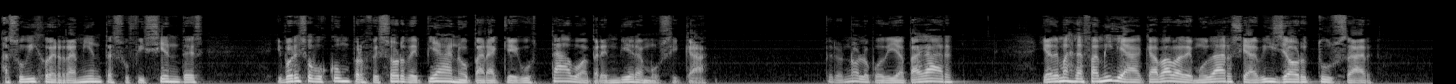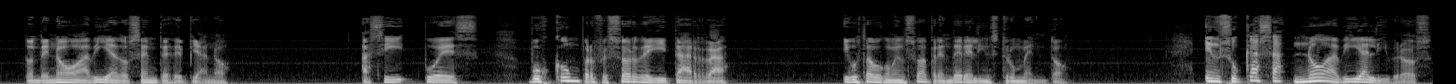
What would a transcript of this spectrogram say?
a su hijo herramientas suficientes y por eso buscó un profesor de piano para que Gustavo aprendiera música pero no lo podía pagar. Y además la familia acababa de mudarse a Villa Ortúzar, donde no había docentes de piano. Así pues, buscó un profesor de guitarra y Gustavo comenzó a aprender el instrumento. En su casa no había libros.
